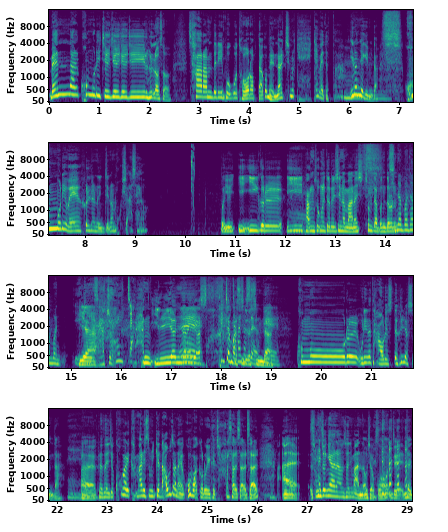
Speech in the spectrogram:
맨날 콧물이 질질질질 흘러서 사람들이 보고 더럽다고 맨날 침을 퇴퇴 뱉었다. 음. 이런 얘기입니다. 콧물이 왜 흐르는지는 혹시 아세요? 뭐 이, 이, 이 글을 이 방송을 들으시는 많은 시청자분들은 네. 지난번에 한번 예, 아주 살짝 한 1년 전에 네, 제가 살짝 말씀드렸습니다. 예. 콧물을 우리는 다 어렸을 때 흘렸습니다. 네. 아, 그래서 이제 코갈이 가만히 있으면 이렇게 나오잖아요. 코 밖으로 이렇게 살살살살. 아, 송정희 아나운서님은 안 나오셨고 이제, 이제,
